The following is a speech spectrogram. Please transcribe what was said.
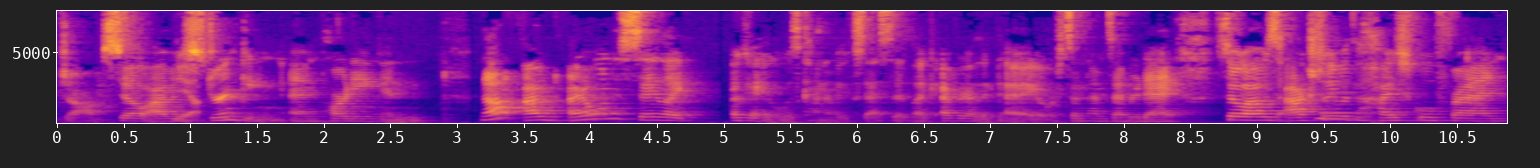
job. So I was Yeah. drinking and partying and not, I, I don't want to say like, okay, it was kind of excessive, like every other day or sometimes every day. So I was actually with a high school friend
